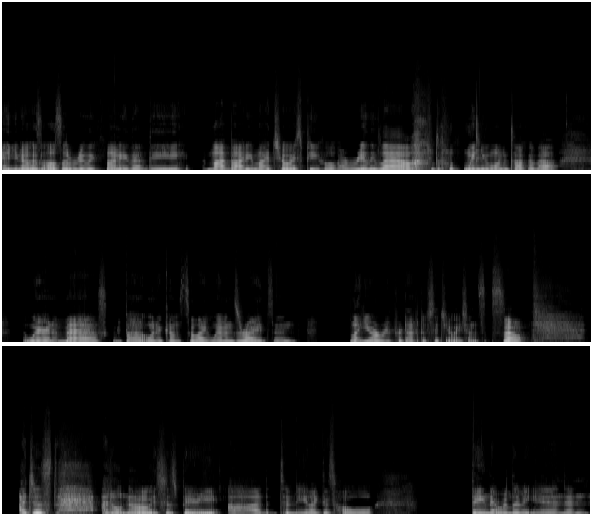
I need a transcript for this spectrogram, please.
And you know, it's also really funny that the my body, my choice people are really loud when you want to talk about wearing a mask, but when it comes to like women's rights and like your reproductive situations. So I just, I don't know. It's just very odd to me, like this whole thing that we're living in. And,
